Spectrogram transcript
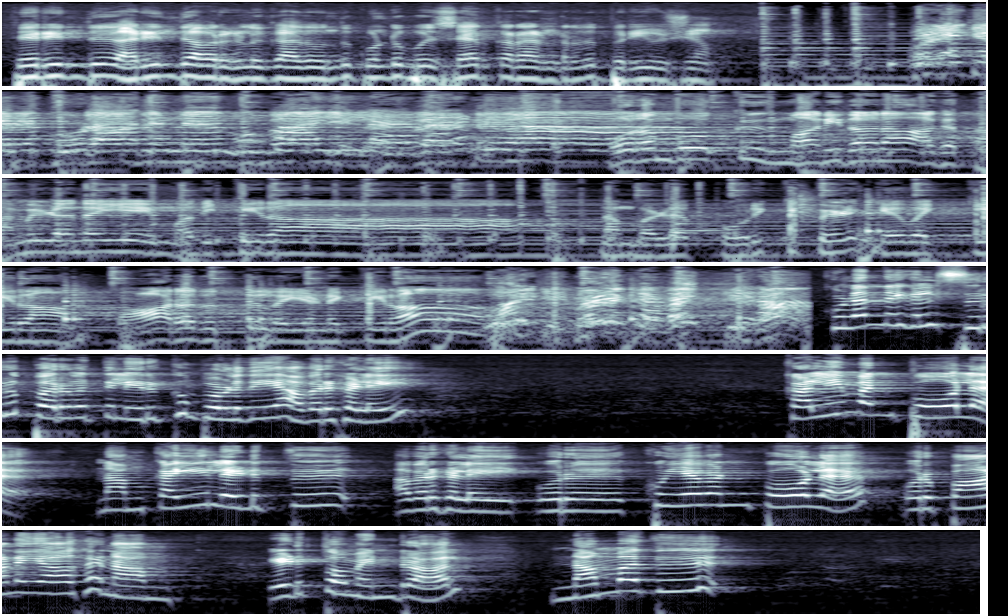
தெரிந்து அறிந்து அவர்களுக்கு அது வந்து கொண்டு போய் சேர்க்கிறான்றது பெரிய விஷயம். புறம்போக்கு மனிதனாக தமிழனையே மதிக்கிறான். நம்மள பொறுக்கி பிழைக்க வைக்கிறான். பாரதத்துல இணைக்கிறான். குழந்தைகள் சிறு பருவத்தில் இருக்கும் பொழுதே அவர்களை களிமண் போல நாம் கையில் எடுத்து அவர்களை ஒரு குயவன் போல ஒரு பானையாக நாம் எடுத்தோம் என்றால் நமது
